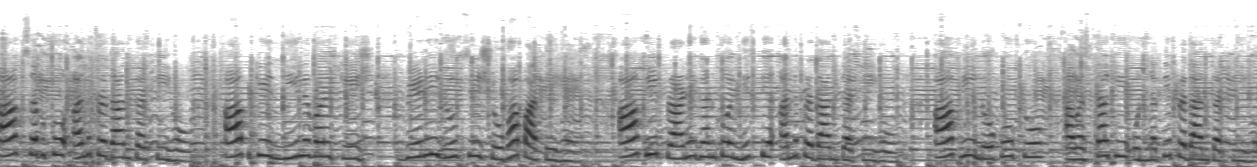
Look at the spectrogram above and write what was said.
आप सबको अन्न प्रदान करती हो। आपके नीलवर्ण केश वेणी रूप से शोभा पाते हैं। आप ही प्राणीगण को नित्य अन्न प्रदान करती हो। आप ही लोगों को अवस्था की उन्नति प्रदान करती हो।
